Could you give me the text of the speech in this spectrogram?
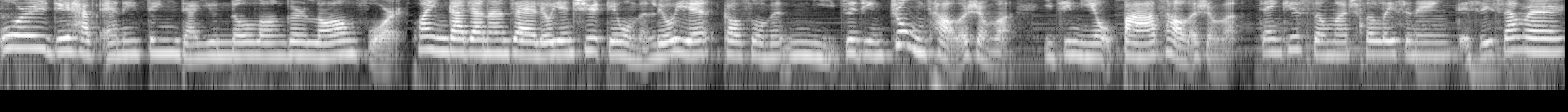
Or do you have anything that you no longer long for？欢迎大家呢在留言区给我们留言，告诉我们你最近种草了什么，以及你又拔草了什么。Thank you so much for listening. This is Summer.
